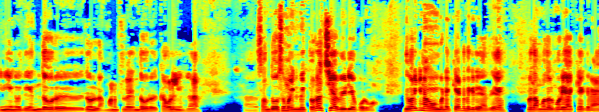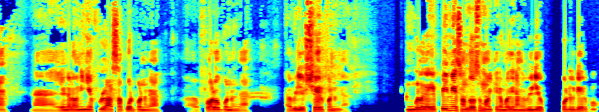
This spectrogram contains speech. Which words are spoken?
இனி எங்களுக்கு எந்த ஒரு இதுவும் இல்லை. மனசில் எந்த ஒரு கவலையும் இல்லை. சந்தோஷமாக இனிமேல் தொடர்ச்சியாக வீடியோ போடுவோம். இது வரைக்கும் நாங்கள் உங்கள்கிட்ட கேட்டது கிடையாது. இப்பதான் முதல் முறையாக கேட்குறேன் எங்களை நீங்கள் ஃபுல்லாக சப்போர்ட் பண்ணுங்கள் ஃபாலோ பண்ணுங்கள் வீடியோ ஷேர் பண்ணுங்க. உங்களை எப்பயுமே சந்தோஷமா வைக்கிற மாதிரி நாங்கள் வீடியோ போட்டுக்கிட்டே இருப்போம்.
